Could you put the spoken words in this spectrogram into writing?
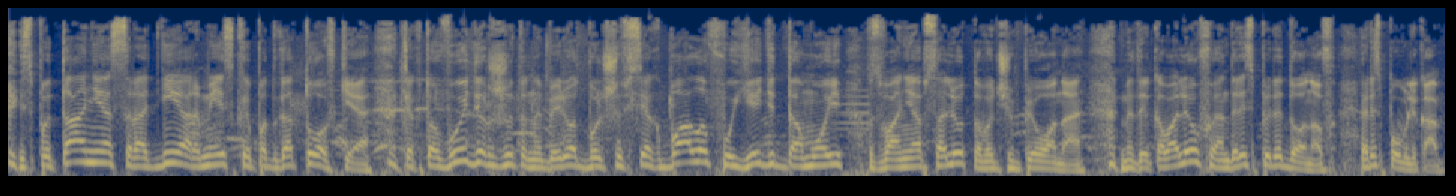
Испытания сродни армейской подготовке. Те, кто выдержит и наберет больше всех баллов, уедет домой в звание абсолютного чемпиона. Дмитрий Ковалев и Андрей Спиридонов. Республика.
